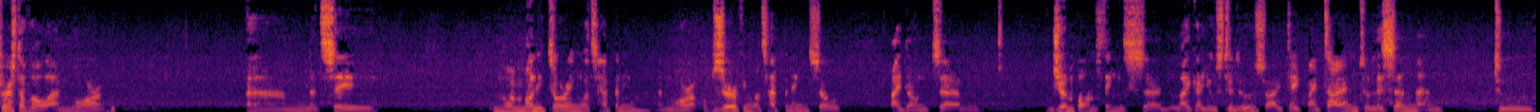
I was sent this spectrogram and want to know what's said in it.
first of all, I'm more, um, let's say, more monitoring what's happening and more observing what's happening, so I don't. Um, jump on things uh, like I used to do. So I take my time to listen and to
